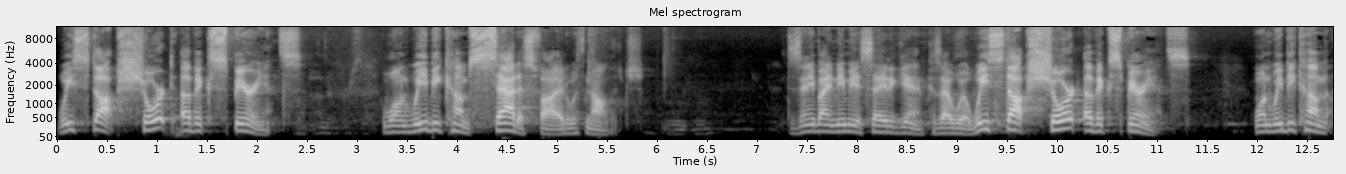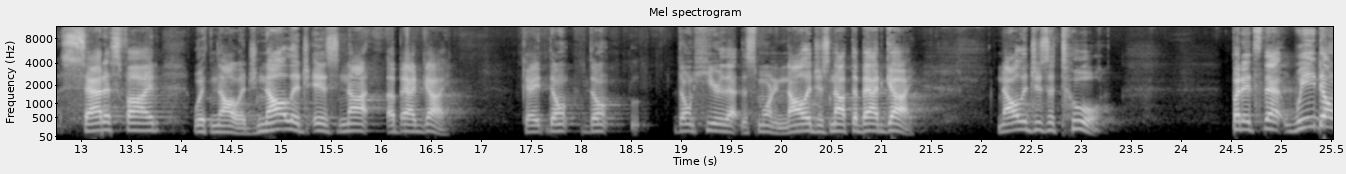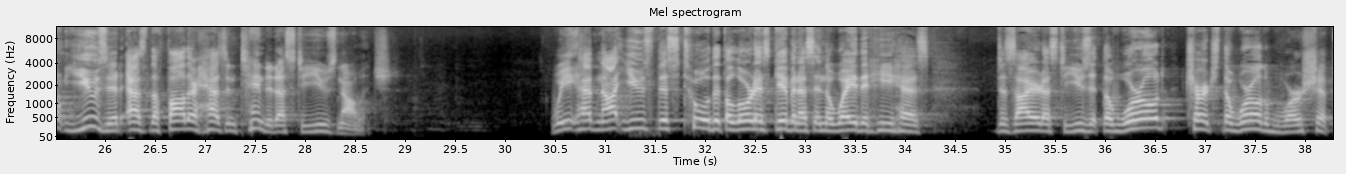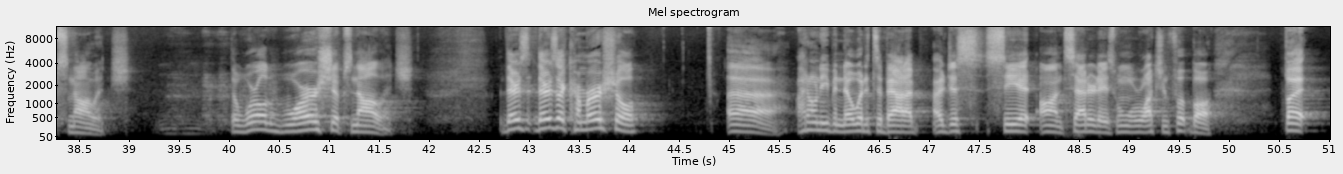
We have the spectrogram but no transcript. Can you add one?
We stop short of experience when we become satisfied with knowledge. Does anybody need me to say it again? Because I will. We stop short of experience when we become satisfied with knowledge. Knowledge is not a bad guy. Okay? Don't, don't, don't hear that this morning. Knowledge is not the bad guy. Knowledge is a tool. But it's that we don't use it as the Father has intended us to use knowledge. We have not used this tool that the Lord has given us in the way that He has desired us to use it. The world, church, the world worships knowledge. The world worships knowledge. There's, there's a commercial, uh, I don't even know what it's about. I, I just see it on Saturdays when we're watching football. But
